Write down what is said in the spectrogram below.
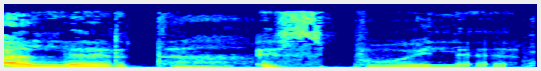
Alerta, spoiler.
